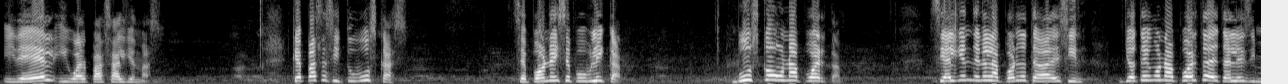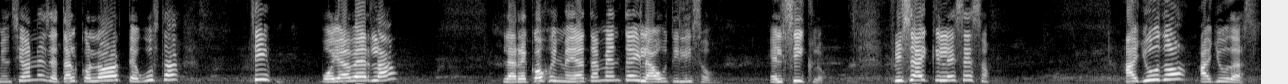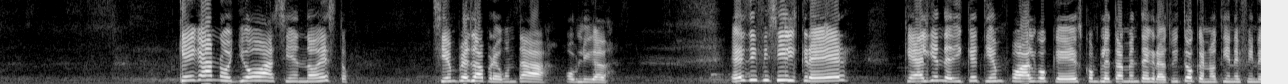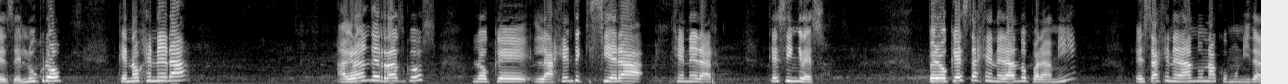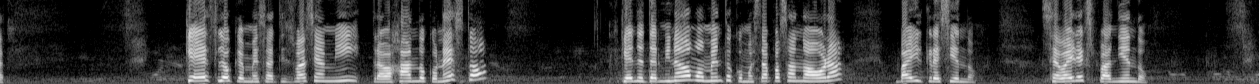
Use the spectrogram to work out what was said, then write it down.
y de él igual pasa a alguien más. ¿Qué pasa si tú buscas? Se pone y se publica. Busco una puerta. Si alguien tiene la puerta te va a decir, yo tengo una puerta de tales dimensiones, de tal color, ¿te gusta? Sí, voy a verla, la recojo inmediatamente y la utilizo. El ciclo. Free cycle es eso. Ayudo, ayudas. ¿Qué gano yo haciendo esto? Siempre es la pregunta obligada. Es difícil creer que alguien dedique tiempo a algo que es completamente gratuito, que no tiene fines de lucro, que no genera a grandes rasgos lo que la gente quisiera generar, que es ingreso. Pero ¿qué está generando para mí? Está generando una comunidad. ¿Qué es lo que me satisface a mí trabajando con esto? que en determinado momento, como está pasando ahora, va a ir creciendo, se va a ir expandiendo.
